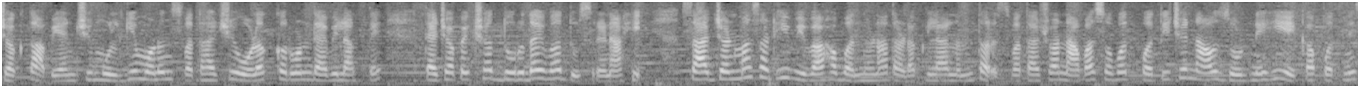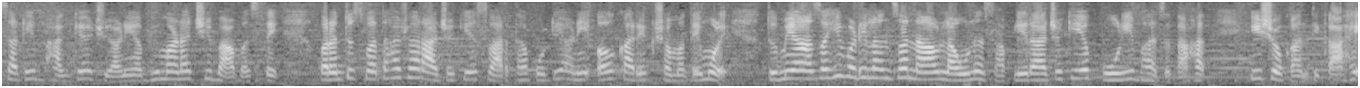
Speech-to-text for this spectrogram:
जगताप यांची मुलगी म्हणून स्वतःची ओळख करून द्यावी लागते त्याच्यापेक्षा दुर्दैव दुसरे नाही. सात जन्मासाठी विवाह बंधनात अडकल्यानंतर स्वतःच्या नावासोबत पतीचे नाव जोडणे ही एका पत्नीसाठी भाग्याची आणि अभिमानाची बाब असते. परंतु स्वतःच्या राजकीय स्वार्थापोटी आणि अकार्यक्षमतेमुळे तुम्ही आजही वडिलांचं नाव लावूनच आपली राजकीय पोळी भाजत आहात. ही शोकांतिका आहे.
